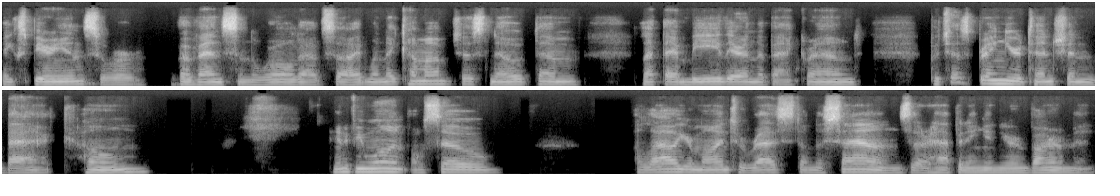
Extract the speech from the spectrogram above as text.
experience or events in the world outside, when they come up, just note them, let them be there in the background, but just bring your attention back home. And if you want, also allow your mind to rest on the sounds that are happening in your environment.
